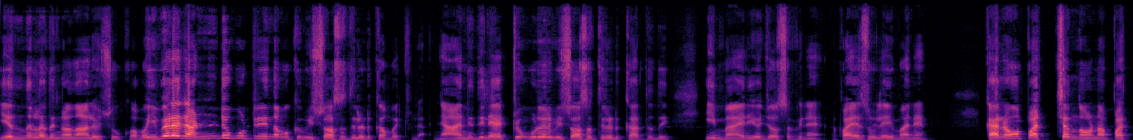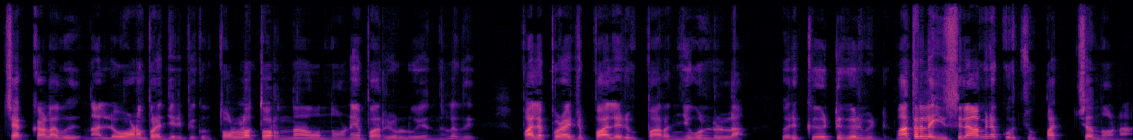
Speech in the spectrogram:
എന്നുള്ളത് നിങ്ങളൊന്ന് ആലോചിച്ച് നോക്കും. അപ്പോൾ ഇവരെ രണ്ട് കൂട്ടരെയും നമുക്ക് വിശ്വാസത്തിൽ എടുക്കാൻ പറ്റില്ല. ഞാനിതിൽ ഏറ്റവും കൂടുതൽ വിശ്വാസത്തിൽ എടുക്കാത്തത് ഈ മാരിയോ ജോസഫിനെ ഫയ സുലൈമാനെയാണ്. കാരണം ഓൻ പച്ച നോണ പച്ച കളവ് നല്ലോണം പ്രചരിപ്പിക്കും. തൊള്ള തുറന്ന ഓ നോണേ പറയുള്ളൂ എന്നുള്ളത് പലപ്പോഴായിട്ട് പലരും പറഞ്ഞുകൊണ്ടുള്ള ഒരു കേട്ടുകേൾവിയുണ്ട്. മാത്രമല്ല ഇസ്ലാമിനെ കുറിച്ചും പച്ച നോണ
